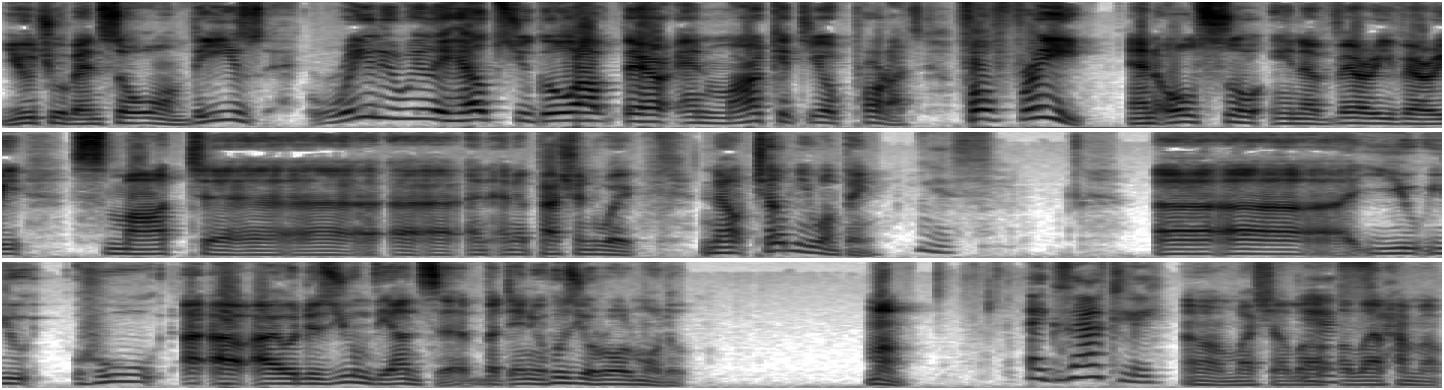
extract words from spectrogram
YouTube, and so on. These really, really helps you go out there and market your products for free and also in a very, very smart uh, uh, uh, and, and a passionate way. Now, tell me one thing. Yes. Uh, uh, you, you, who? I, I I would assume the answer, but anyway, who's your role model? Mom. Exactly. Oh, mashallah. Yes. Allah yarhamha.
